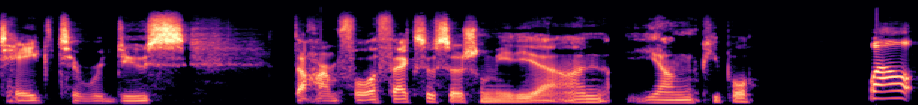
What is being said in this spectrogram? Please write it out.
take to reduce the harmful effects of social media on young people? Well,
